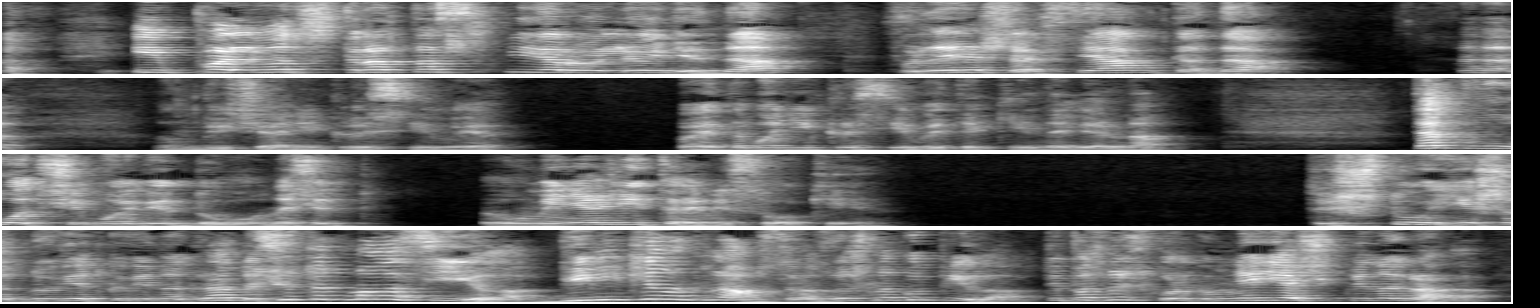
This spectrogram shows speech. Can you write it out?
И полет в стратосферу, люди, да? Фреш, овсянка, да? Англичане красивые. Поэтому они красивые такие, наверное. Так вот, чему я веду. Значит, у меня литрами соки. Ты что, ешь одну ветку винограда? Что ты так мало съела? Бери килограмм сразу, ж накупила. Ты посмотри, сколько у меня ящик винограда.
